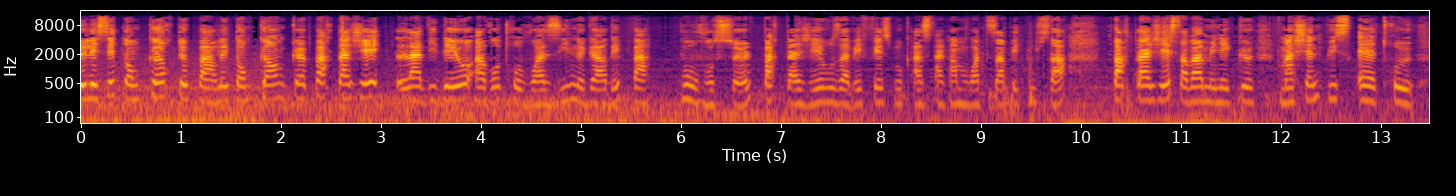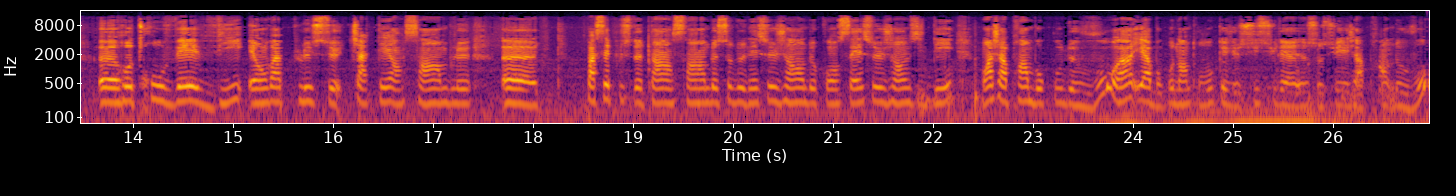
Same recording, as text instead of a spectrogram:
de laisser ton cœur te parler, ton cœur. Partagez la vidéo à votre votre voisine. Ne gardez pas pour vous seuls. Partagez, vous avez Facebook, Instagram, WhatsApp et tout ça. Partagez, ça va amener que ma chaîne puisse être euh, retrouvée, vie, et on va plus chatter ensemble, euh, passer plus de temps ensemble, se donner ce genre de conseils, ce genre d'idées. Moi, j'apprends beaucoup de vous. Hein. Il y a beaucoup d'entre vous que je suis sur les réseaux sociaux et j'apprends de vous.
